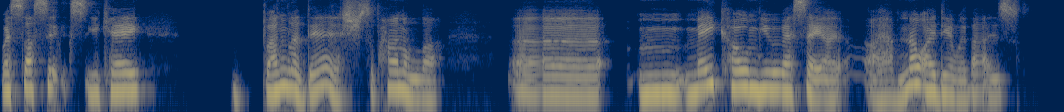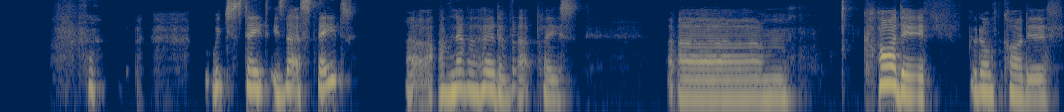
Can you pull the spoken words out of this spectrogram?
West Sussex, UK, Bangladesh, subhanAllah, uh, Maycomb, USA, I, I have no idea where that is. Which state, is that a state? Uh, I've never heard of that place. Um, Cardiff, good old Cardiff.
